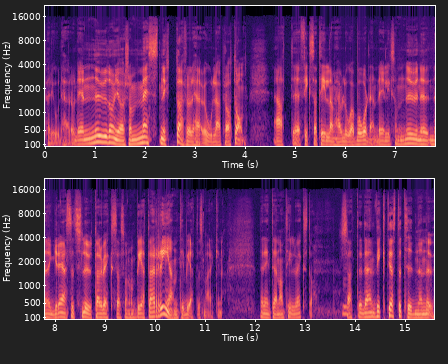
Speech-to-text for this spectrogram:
period här och det är nu de gör som mest nytta för det här Ola pratade om. Att eh, fixa till de här blåa borden. Det är liksom nu när, när gräset slutar växa som de betar rent i betesmarkerna. Där det inte är någon tillväxt då. Så att den viktigaste tiden är nu.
